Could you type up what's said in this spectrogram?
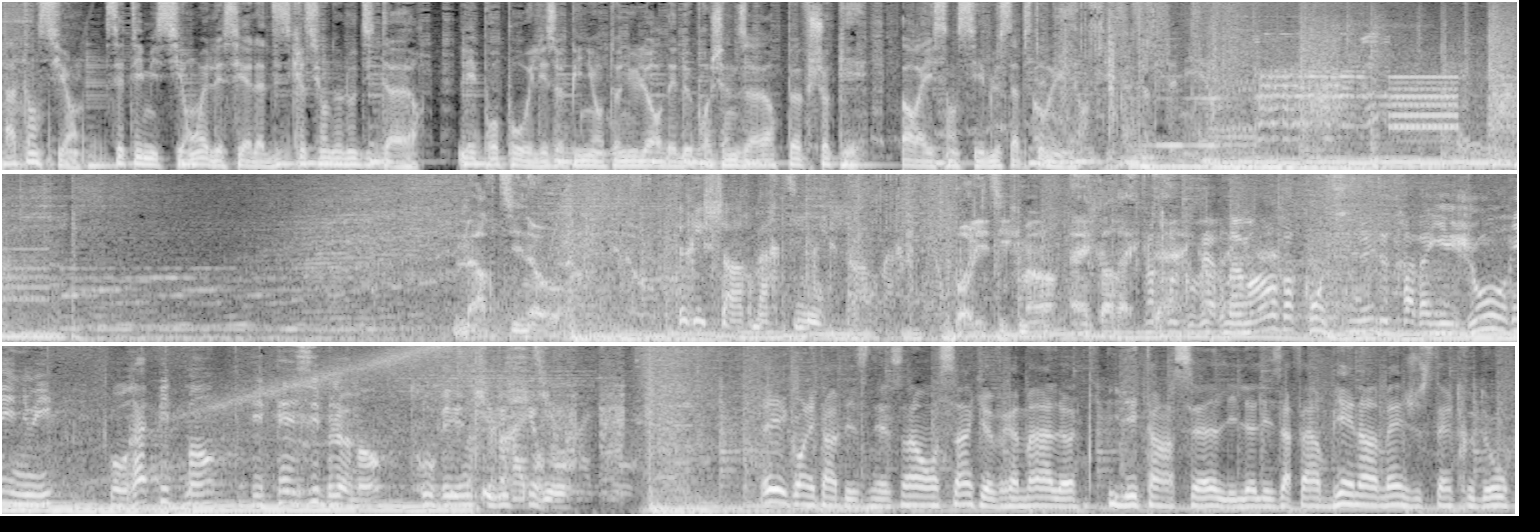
Attention, cette émission est laissée à la discrétion de l'auditeur. Les propos et les opinions tenues lors des deux prochaines heures peuvent choquer. Oreilles sensibles s'abstenir. Martino. Richard Martineau. Politiquement incorrect. Notre gouvernement va continuer de travailler jour et nuit pour rapidement et paisiblement trouver une solution. Radio. Et qu'on est en business, hein, on sent que vraiment, là, il est en selle, il a les affaires bien en main, Justin Trudeau.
